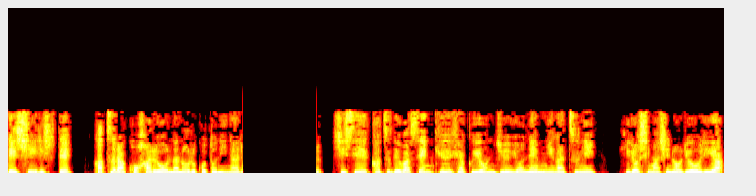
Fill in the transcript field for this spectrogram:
弟子入りして、桂小春を名乗ることになる。私生活では1944年2月に、広島市の料理屋、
